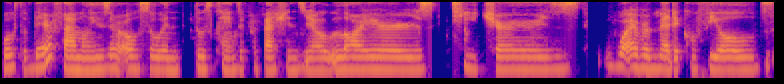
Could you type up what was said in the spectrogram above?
both of their families are also in those kinds of professions. You know, lawyers, teachers. Whatever medical fields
